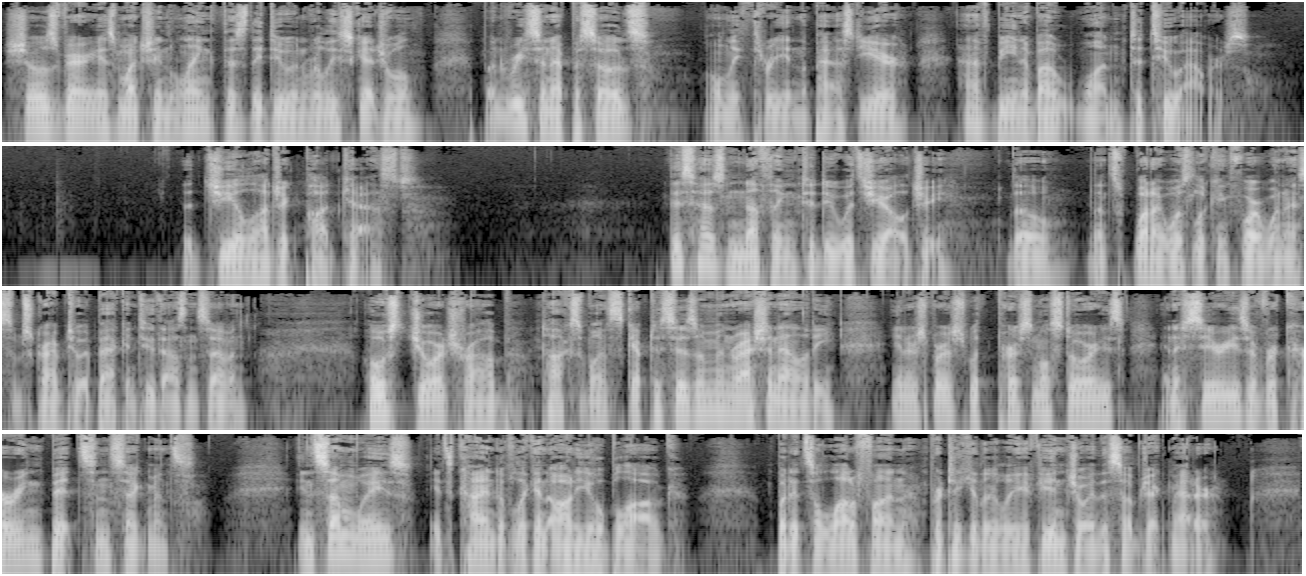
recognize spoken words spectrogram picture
Shows vary as much in length as they do in release schedule, but recent episodes, only three in the past year, have been about one to two hours. The Geologic Podcast. This has nothing to do with geology, though that's what I was looking for when I subscribed to it back in 2007. Host George Hrab talks about skepticism and rationality, interspersed with personal stories and a series of recurring bits and segments. In some ways, it's kind of like an audio blog, but it's a lot of fun, particularly if you enjoy the subject matter.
